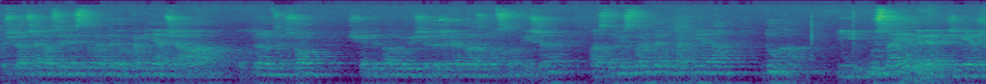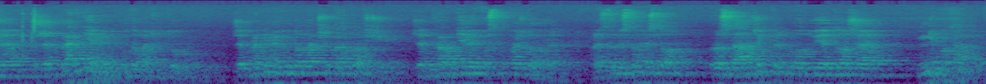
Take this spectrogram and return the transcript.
doświadczają z jednej strony tego pragnienia ciała, o którym zresztą święty Paweł w do Rzymian bardzo mocno pisze, a z drugiej strony tego pragnienia ducha. I uznajemy w jakiejś mierze, że pragniemy budować w duchu, że pragniemy budować wartości, że pragniemy postępować dobrze. Ale z drugiej strony jest to rozdarcie, które powoduje to, że nie potrafię.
